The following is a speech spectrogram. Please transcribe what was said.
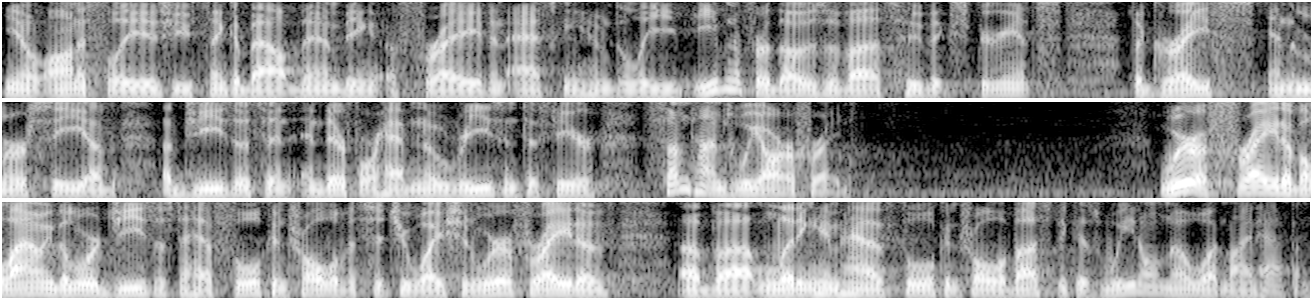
You know, honestly, as you think about them being afraid and asking him to leave, even for those of us who've experienced the grace and the mercy of, of Jesus and, and therefore have no reason to fear, sometimes we are afraid. We're afraid of allowing the Lord Jesus to have full control of a situation. We're afraid of, of uh, letting Him have full control of us because we don't know what might happen.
